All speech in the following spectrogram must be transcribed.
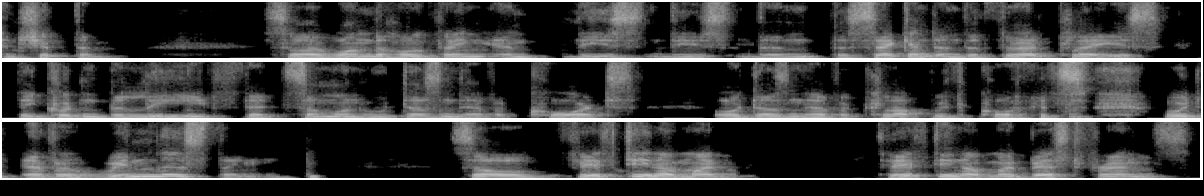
and shipped them. So I won the whole thing. And these, these, the, the second and the third place, they couldn't believe that someone who doesn't have a court or doesn't have a club with courts would ever win this thing. So 15 of my 15 of my best friends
